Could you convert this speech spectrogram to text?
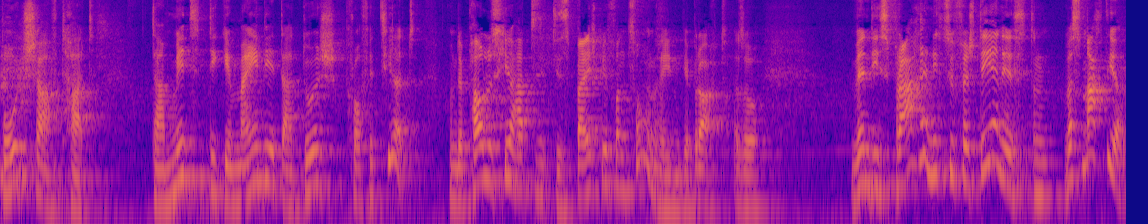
Botschaft hat, damit die Gemeinde dadurch profitiert. Und der Paulus hier hat dieses Beispiel von Zungenreden gebracht. Also, wenn die Sprache nicht zu verstehen ist, dann was macht ihr?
